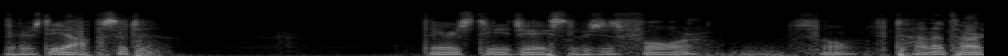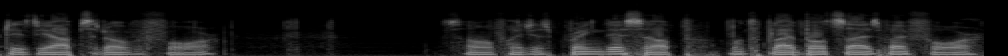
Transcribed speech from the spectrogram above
There's the opposite. There's the adjacent, which is 4. So tan of 30 is the opposite over 4. So if I just bring this up, multiply both sides by 4,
